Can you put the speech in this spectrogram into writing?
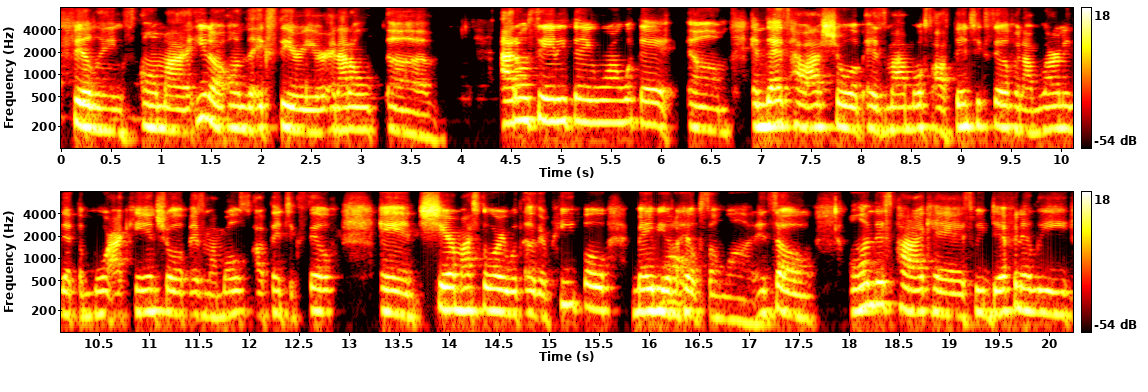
feelings on my, you know, on the exterior and I don't uh, I don't see anything wrong with that. Um, and that's how I show up as my most authentic self. And I'm learning that the more I can show up as my most authentic self and share my story with other people, maybe it'll help someone. And so on this podcast, we definitely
